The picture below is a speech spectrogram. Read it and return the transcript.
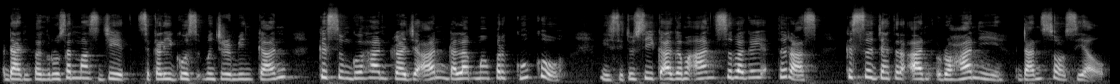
dan pengurusan masjid sekaligus mencerminkan kesungguhan kerajaan dalam memperkukuh institusi keagamaan sebagai teras kesejahteraan rohani dan sosial.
